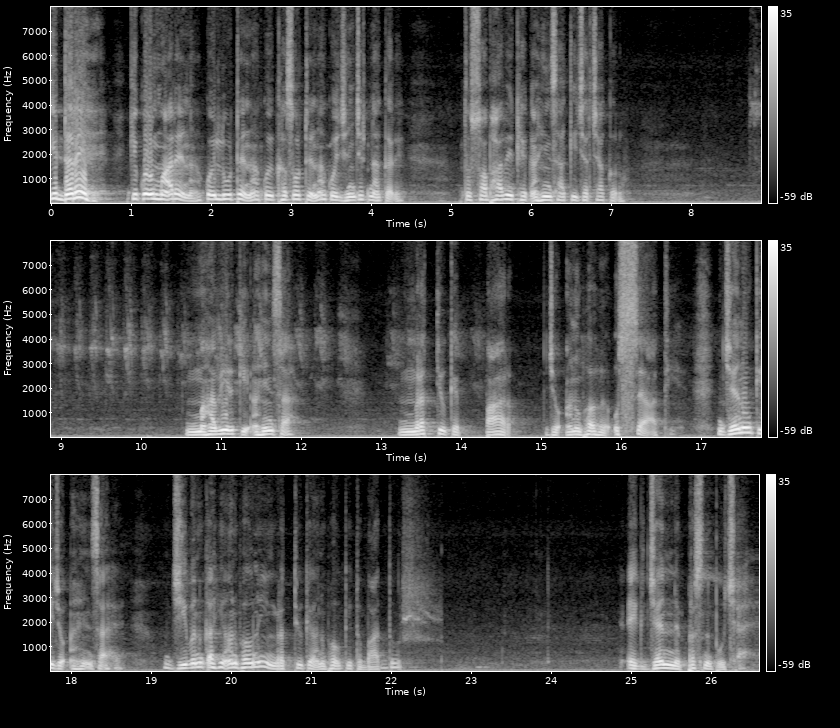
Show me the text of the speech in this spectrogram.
ये डरे हैं कि कोई मारे ना, कोई लूटे ना, कोई खसोटे ना, कोई झंझट ना करे तो स्वाभाविक है अहिंसा की चर्चा करो। महावीर की अहिंसा मृत्यु के पार जो अनुभव है, उससे आती है। जैनों की जो अहिंसा है जीवन का ही अनुभव नहीं, मृत्यु के अनुभव की तो बात दूर। एक जैन ने प्रश्न पूछा है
